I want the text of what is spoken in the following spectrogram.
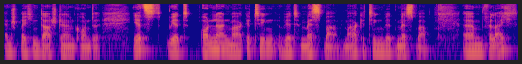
entsprechend darstellen konnte. Jetzt wird Online-Marketing wird messbar, Marketing wird messbar. Ähm, vielleicht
